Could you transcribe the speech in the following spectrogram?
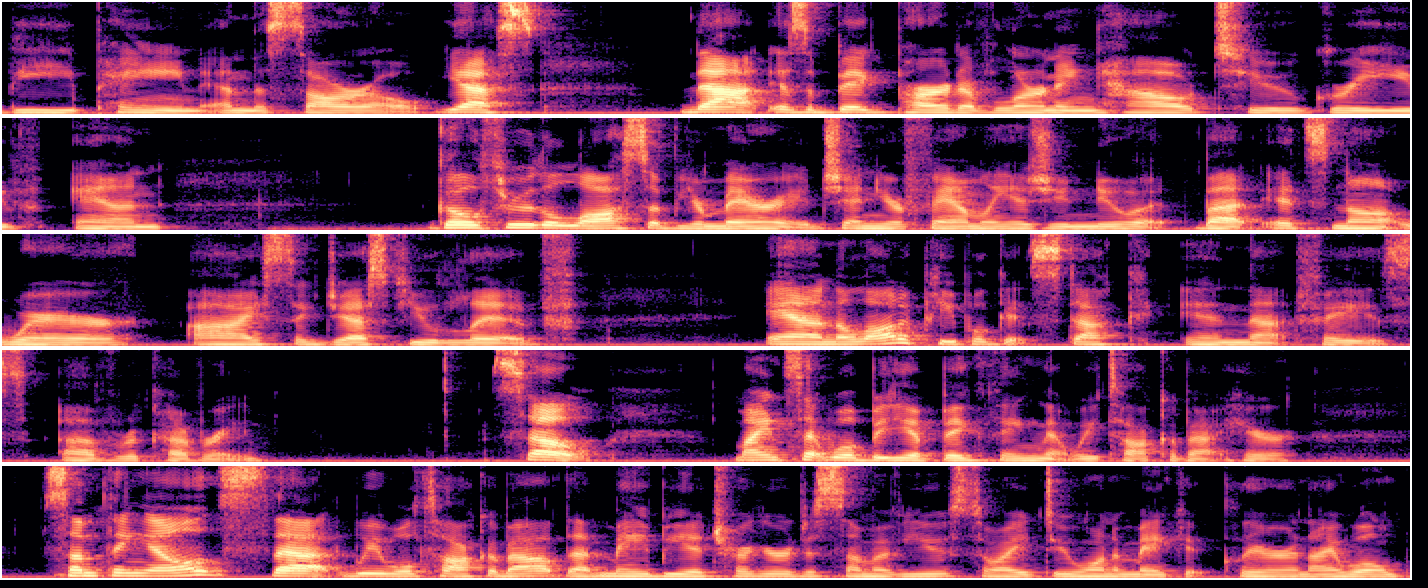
the pain and the sorrow. Yes, that is a big part of learning how to grieve and go through the loss of your marriage and your family as you knew it, but it's not where I suggest you live. And a lot of people get stuck in that phase of recovery. So, mindset will be a big thing that we talk about here. Something else that we will talk about that may be a trigger to some of you, so I do want to make it clear, and I will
